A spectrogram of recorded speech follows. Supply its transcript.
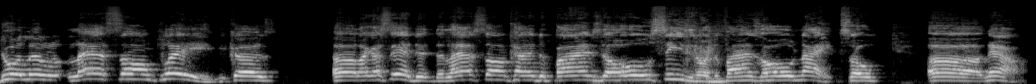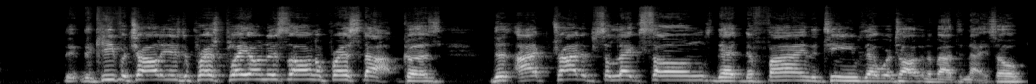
do a little last song play because, uh, like I said, the, the last song kind of defines the whole season or defines the whole night. So uh, now, the, the key for Charlie is to press play on this song or press stop because the, I try to select songs that define the teams that we're talking about tonight. So,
